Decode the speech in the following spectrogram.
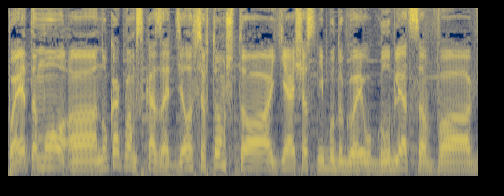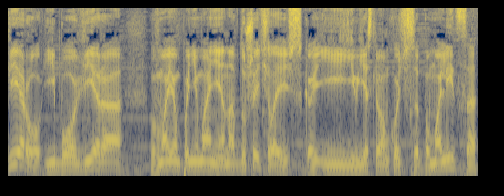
Поэтому, э, ну как вам сказать, дело все в том, что я сейчас не буду говорить, углубляться в веру, ибо вера, в моем понимании, она в душе человеческой, и если вам хочется помолиться,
